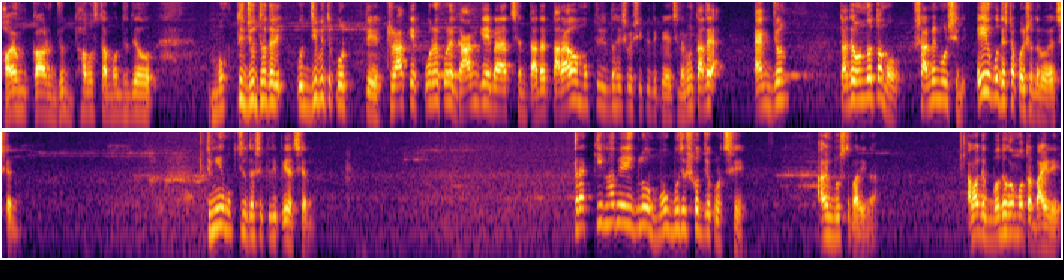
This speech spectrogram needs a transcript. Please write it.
ভয়ঙ্কর যুদ্ধাবস্থার মধ্যে দিয়েও মুক্তিযুদ্ধদের উজ্জীবিত করতে ট্রাকে করে করে গান গেয়ে বেড়াচ্ছেন, তাদের, তারাও মুক্তিযোদ্ধা হিসেবে স্বীকৃতি পেয়েছিলেন এবং তাদের একজন, তাদের অন্যতম শারমিন মুর্শিদ এই উপদেষ্টা পরিষদে রয়েছেন। তিনিও মুক্তিযোদ্ধা স্বীকৃতি পেয়েছেন। তারা কীভাবে এইগুলো মুখ বুঝে সহ্য করছে, আমি বুঝতে পারি না। আমাদের বোধগম্যতার বাইরে,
